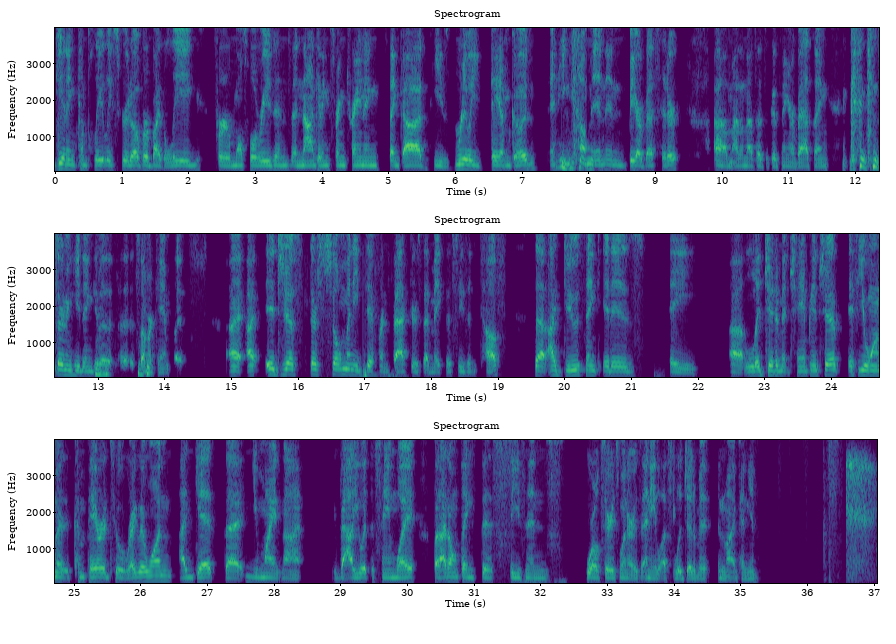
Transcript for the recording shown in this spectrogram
getting completely screwed over by the league for multiple reasons and not getting spring training. Thank God he's really damn good and he can come in and be our best hitter. Um, I don't know if that's a good thing or a bad thing concerning he didn't get a, a summer camp, but I, I, it just, there's so many different factors that make this season tough that I do think it is a uh, legitimate championship. If you want to compare it to a regular one, I get that you might not value it the same way. But I don't think this season's World Series winner is any less legitimate, in my opinion.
